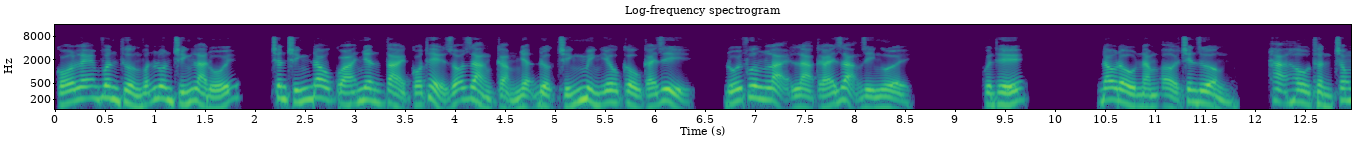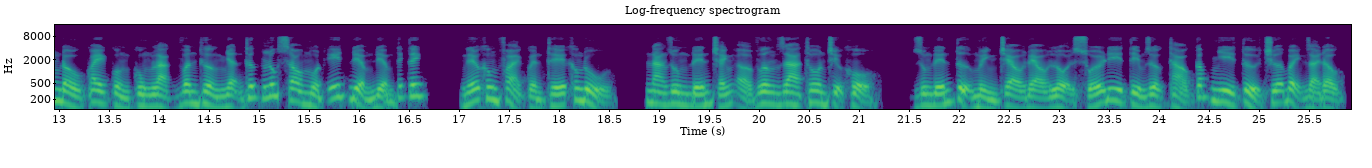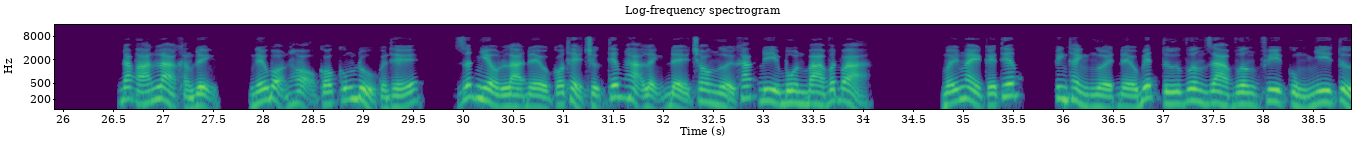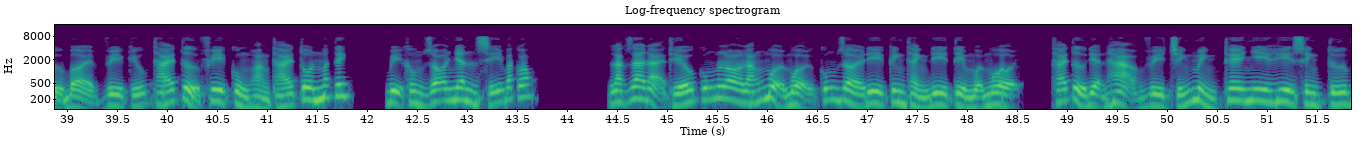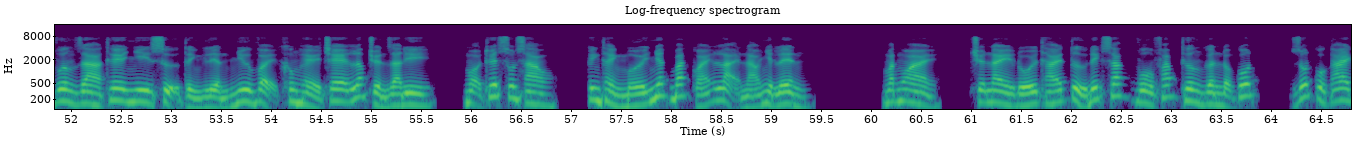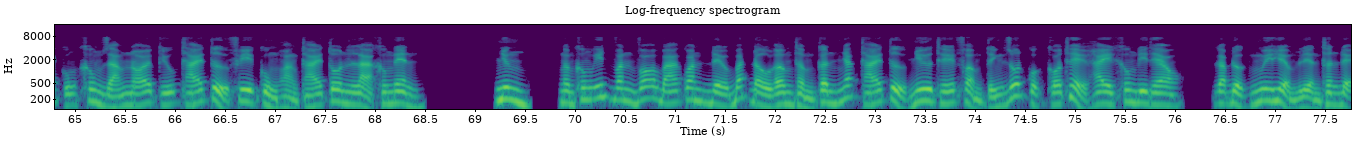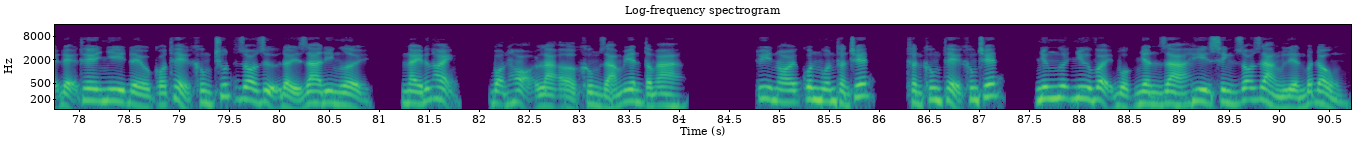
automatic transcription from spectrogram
Có lẽ vân thường vẫn luôn chính là đối, chân chính đau quá nhân tài có thể rõ ràng cảm nhận được chính mình yêu cầu cái gì, đối phương lại là cái dạng gì người. Quên thế, đau đầu nằm ở trên giường, hạ hầu thần trong đầu quay cuồng cùng lạc vân thường nhận thức lúc sau một ít điểm điểm tích tích, nếu không phải quyền thế không đủ, nàng dùng đến tránh ở vương gia thôn chịu khổ, dùng đến tự mình trèo đèo lội suối đi tìm dược thảo cấp nhi tử chữa bệnh giải độc. Đáp án là khẳng định, nếu bọn họ có cũng đủ quyền thế, rất nhiều là đều có thể trực tiếp hạ lệnh để cho người khác đi buôn ba vất vả. Mấy ngày kế tiếp, kinh thành người đều biết tứ vương gia vương phi cùng nhi tử bởi vì cứu thái tử phi cùng hoàng thái tôn mất tích, bị không rõ nhân sĩ bắt cóc. Lạc gia đại thiếu cũng lo lắng muội muội cũng rời đi kinh thành đi tìm muội muội. Thái tử điện hạ vì chính mình thê nhi hy sinh tứ vương gia thê nhi sự tình liền như vậy không hề che lấp truyền ra đi, mọi thuyết xôn xao, kinh thành mới nhất bắt quái lại náo nhiệt lên. Mặt ngoài, chuyện này đối thái tử đích sắc vô pháp thương gần động cốt, rốt cuộc ai cũng không dám nói cứu thái tử phi cùng hoàng thái tôn là không nên. Nhưng, ngầm không ít văn võ bá quan đều bắt đầu âm thầm cân nhắc thái tử như thế phẩm tính rốt cuộc có thể hay không đi theo, gặp được nguy hiểm liền thân đệ đệ thê nhi đều có thể không chút do dự đẩy ra đi người, này đức hạnh, bọn họ là ở không dám yên tâm a. Tuy nói quân muốn thần chết, thần không thể không chết, nhưng ngươi như vậy buộc nhân ra hy sinh rõ ràng liền bất đồng.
